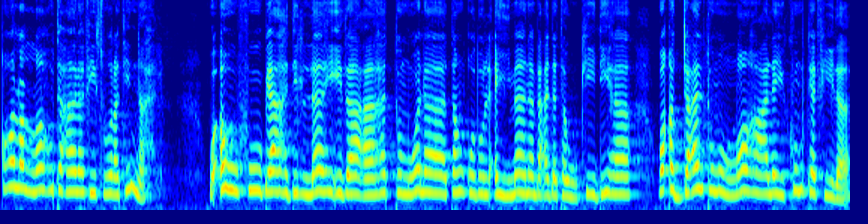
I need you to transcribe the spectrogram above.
قال الله تعالى في سورة النحل وأوفوا بعهد الله إذا عاهدتم ولا تنقضوا الأيمان بعد توكيدها وقد جعلتم الله عليكم كفيلا.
